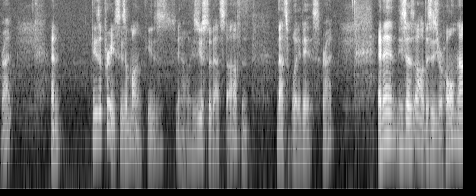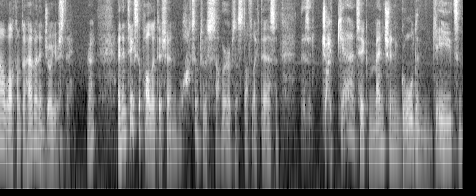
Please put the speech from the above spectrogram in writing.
right? And he's a priest. He's a monk. He's you know he's used to that stuff and that's what it is right? And then he says oh this is your home now. Welcome to heaven. Enjoy your stay right? And then takes a politician walks him to the suburbs and stuff like this and there's a gigantic mansion golden gates and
